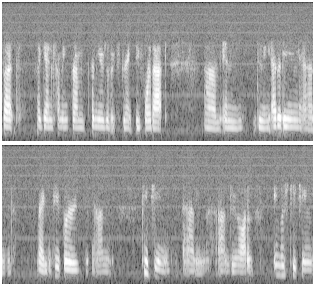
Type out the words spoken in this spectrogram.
but again, coming from, from years of experience before that um, in doing editing and writing papers and teaching and um, doing a lot of English teaching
